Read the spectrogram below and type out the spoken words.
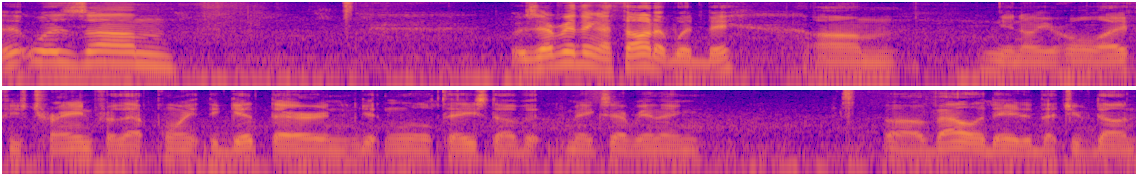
It was um, it was everything I thought it would be. Um, you know, your whole life you've trained for that point to get there, and getting a little taste of it makes everything uh, validated that you've done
